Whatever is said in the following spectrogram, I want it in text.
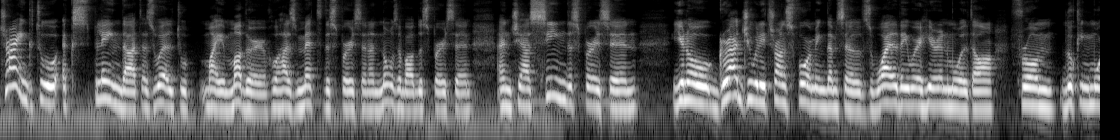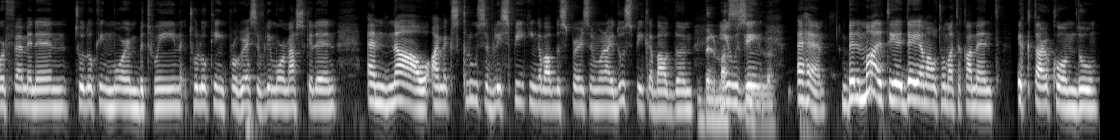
trying to explain that as well to my mother who has met this person and knows about this person and she has seen this person you know gradually transforming themselves while they were here in Malta from looking more feminine to looking more in between to looking progressively more masculine and now I'm exclusively speaking about this person when I do speak about them using eh, bil-Malti dejjem automatikament iktar komdu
